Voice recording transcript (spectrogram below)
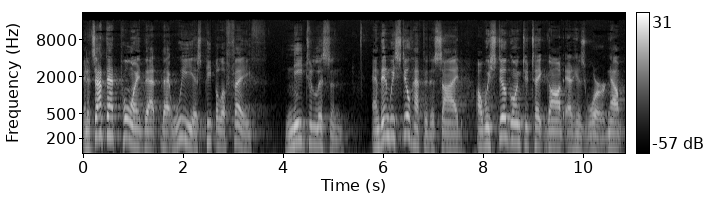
And it's at that point that, that we, as people of faith, need to listen. And then we still have to decide are we still going to take God at His word? Now,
